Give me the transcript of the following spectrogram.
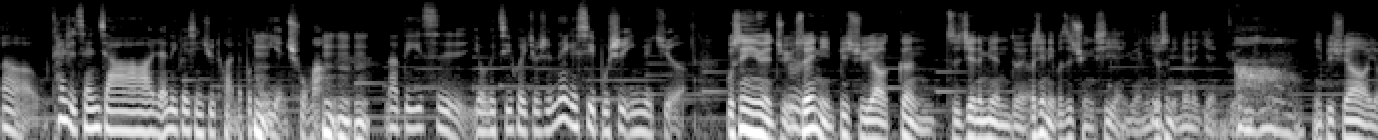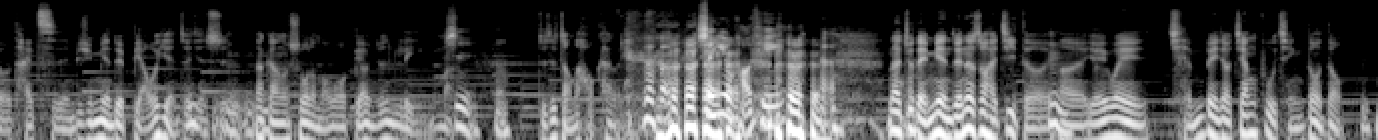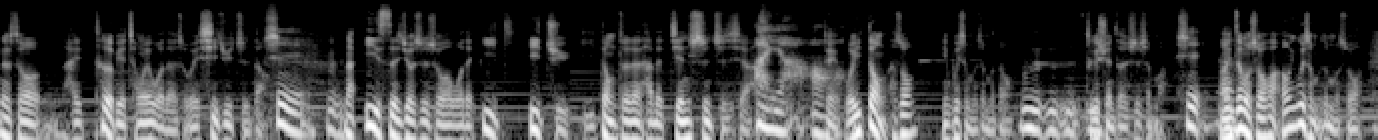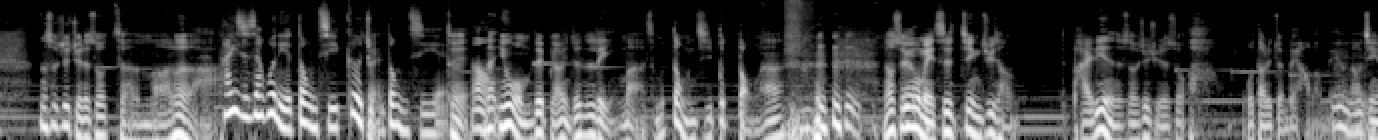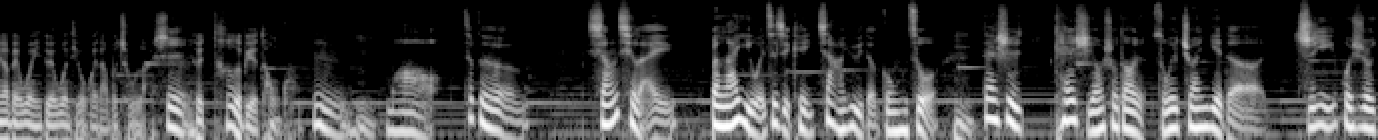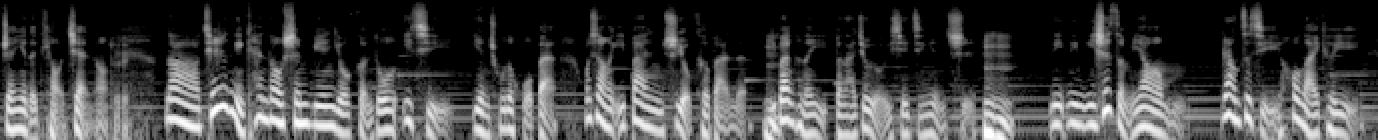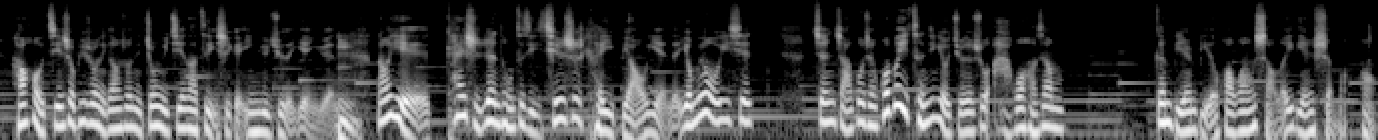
呃，开始参加人力飞行剧团的不同的嗯演出嘛。嗯嗯嗯，那第一次有个机会，就是那个戏不是音乐剧了，不是音乐剧，嗯所以你必须要更直接的面对，而且你不是群戏演员，你就是里面的演员。哦，你必须要有台词，你必须面对表演这件事。那刚刚说了嘛，我表演就是零嘛，是，嗯，只是长得好看而已。声音又好听，那就得面对。那时候还记得，嗯呃，有一位前辈叫江富琴豆豆，嗯那时候还特别成为我的所谓戏剧指导。是，嗯，那意思就是说，我的一一举一动都在他的监视之下。哎呀，哦，对我一动，他说：“你为什么这么动？嗯嗯嗯，这个选择是什么？”是，然后你嗯这么说话，哦，你为什么这么说？那时候就觉得说，怎么了啊？他一直在问你的动机，各种动机，哎，对，哦那因为我们对表演就是零嘛，什么动机不懂啊。然后，所以我每次进剧场排练的时候，就觉得说啊，我到底准备好了没有？嗯然后今天要被问一堆问题，我回答不出来，是，所以特别痛苦。嗯嗯，哇哦，这个想起来，本来以为自己可以驾驭的工作，嗯但是开始要受到所谓专业的质疑，或是说专业的挑战啊。对，那其实你看到身边有很多一起演出的伙伴，我想一半是有科班的，嗯一半可能本来就有一些经验值。嗯嗯，你你你是怎么样让自己后来可以好好接受？譬如说，你刚刚说你终于接纳自己是一个音乐剧的演员，嗯，然后也开始认同自己其实是可以表演的。有没有一些挣扎过程？会不会曾经有觉得说啊，我好像跟别人比的话，我好像少了一点什么？哦，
